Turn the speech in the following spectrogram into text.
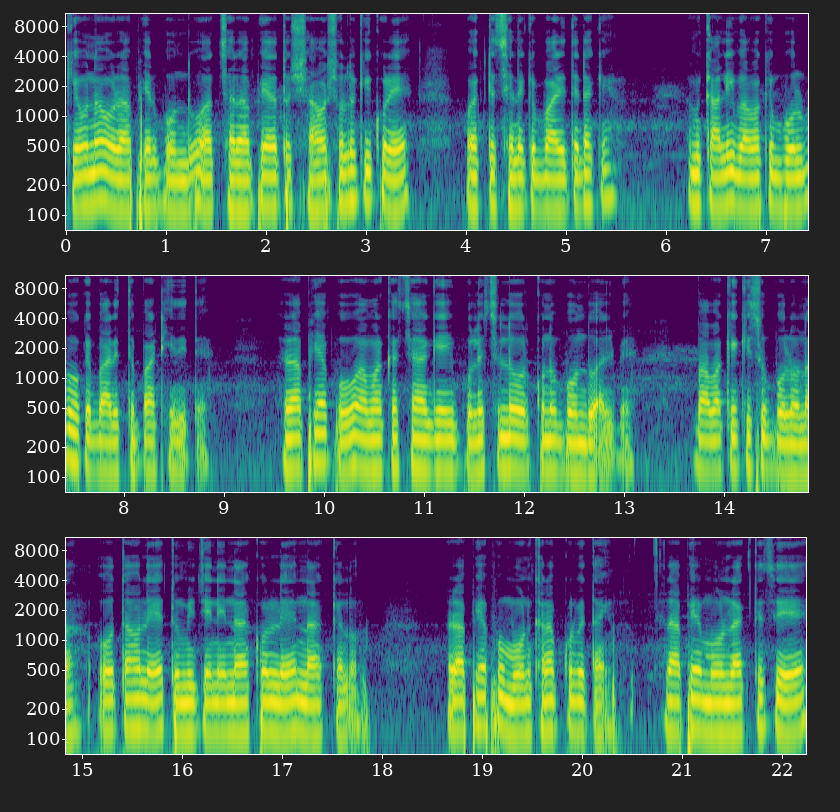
কেউ না, ও রাফিয়ার বন্ধু। আচ্ছা রাফিয়ার এত সাহস হলো কী করে? ও একটা ছেলেকে বাড়িতে ডাকে। আমি কালই বাবাকে বলব ওকে বাড়িতে পাঠিয়ে দিতে। রাফি আপু, আমার কাছে আগেই বলেছিল ওর কোনো বন্ধু আসবে। বাবাকে কিছু বলো না। ও তাহলে তুমি জেনে না করলে না কেন? রাফি আপু, মন খারাপ করবে তাই। রাফিয়ার মন রাখতেছে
